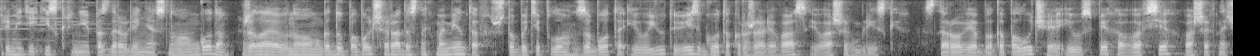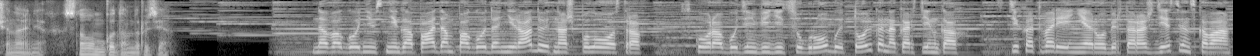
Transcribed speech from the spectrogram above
Примите искренние поздравления с Новым годом. Желаю в Новом году побольше радостных моментов, чтобы тепло, забота и уют весь год окружали вас и ваших близких. Здоровья, благополучия и успехов во всех ваших начинаниях. С Новым годом, друзья! Новогодним снегопадом погода не радует наш полуостров. Скоро будем видеть сугробы только на картинках. Стихотворение Роберта Рождественского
